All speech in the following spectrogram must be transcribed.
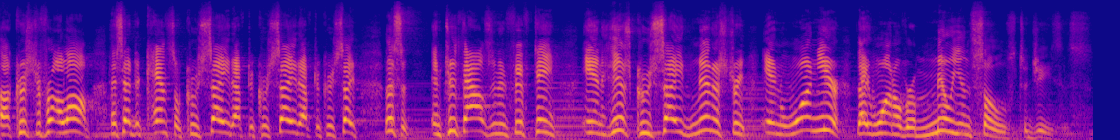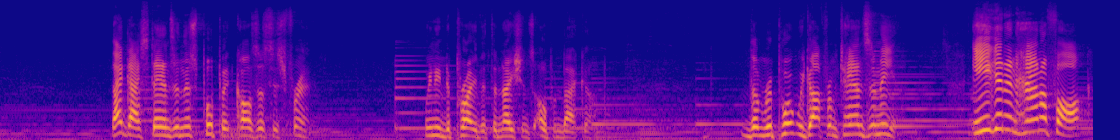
uh, Christopher Alam has had to cancel crusade after crusade after crusade. Listen, in 2015, in his crusade ministry, in one year, they won over a million souls to Jesus. That guy stands in this pulpit, calls us his friend. We need to pray that the nations open back up. The report we got from Tanzania Egan and Hannah Falk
